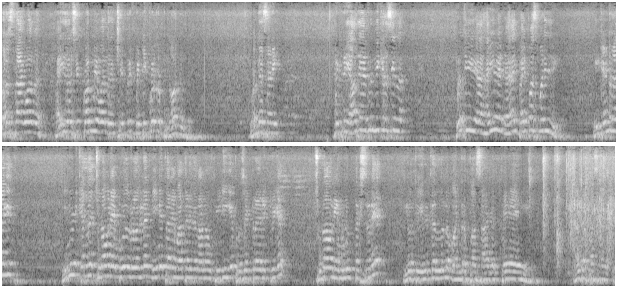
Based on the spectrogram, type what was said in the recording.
ವರ್ಷದಾಗ ಒಂದು ಐದು ವರ್ಷಕ್ಕೊಮ್ಮೆ ಒಂದು ಕ್ಷೇತ್ರಕ್ಕೆ ಭೇಟಿ ಕೊಟ್ಟರು ದೊಡ್ಡದು ಒಂದೇ ಸಾರಿ. ಬಿಟ್ಟರೆ ಯಾವುದೇ ಅಭಿವೃದ್ಧಿ ಕೆಲಸ ಇಲ್ಲ. ಪ್ರತಿ ಹೈವೇನ ಬೈಪಾಸ್ ಮಾಡಿದ್ವಿ. ಈ ಟೆಂಡರ್ ಆಗಿತ್ತು. ಇನ್ನೊಂದು ಕನ್ನಡ ಚುನಾವಣೆ ಮುಗಿದ್ರೊಳಗಡೆ ನೀನೇ ತಾನೇ ಮಾತಾಡಿದ ನಾನು ಪಿ ಡಿಗೆ ಪ್ರೊಜೆಕ್ಟ್ ಡೈರೆಕ್ಟರ್ಗೆ ಚುನಾವಣೆ ಮುಗಿದ ತಕ್ಷಣ ಇವತ್ತು ಇಳಕಲ್ಲು ನಮ್ಮ ಅಂಡರ್ ಪಾಸ್ ಆಗತ್ತೆ. ಅಂಡರ್ ಪಾಸ್ ಆಗುತ್ತೆ.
